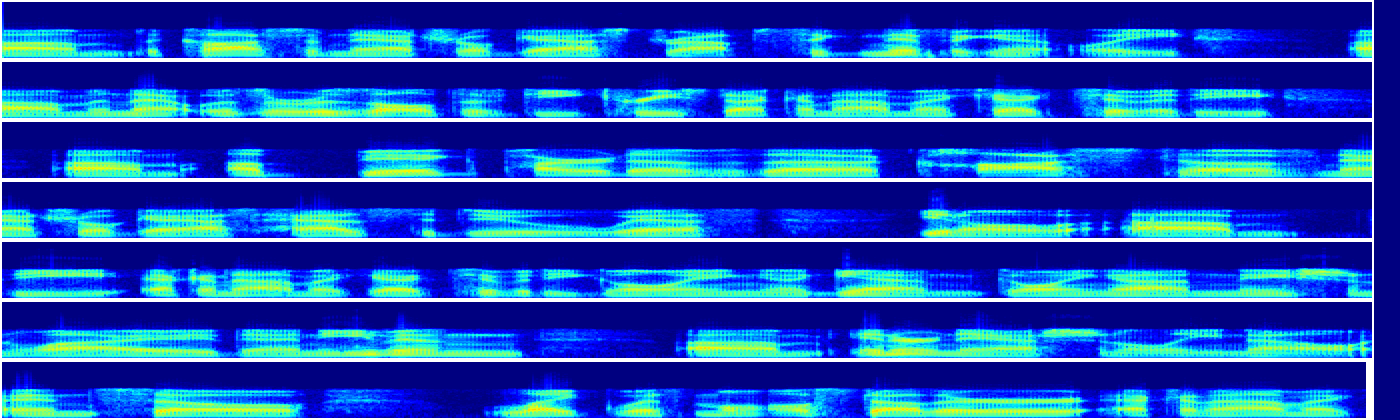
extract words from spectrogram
um, the cost of natural gas dropped significantly, um, and that was a result of decreased economic activity. Um, a big part of the cost of natural gas has to do with, you know, um, the economic activity going again going on nationwide and even um, internationally now, and so like with most other economic,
